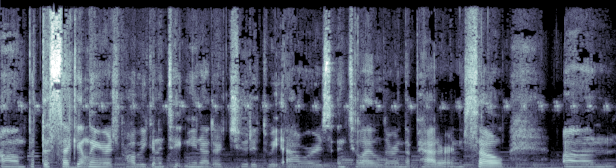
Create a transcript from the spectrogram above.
Um, but the second layer is probably going to take me another two to three hours until I learn the pattern. So, um,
